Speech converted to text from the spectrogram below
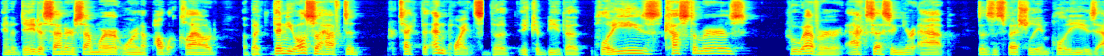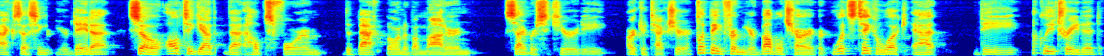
in a data center somewhere or in a public cloud. But then you also have to protect the endpoints. The it could be the employees, customers, whoever accessing your app, those especially employees accessing your data. So altogether, that helps form the backbone of a modern cybersecurity architecture. Flipping from your bubble chart, let's take a look at the publicly traded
